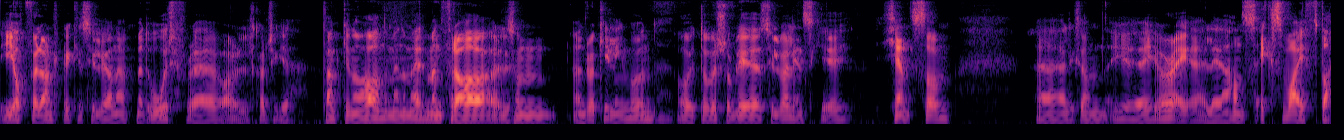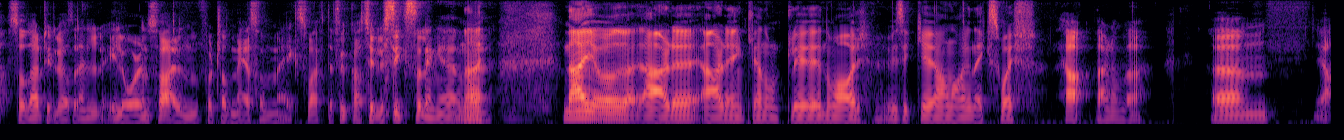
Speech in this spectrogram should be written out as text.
i, oppfølgeren så blir ikke Sylvia nevnt med et ord, for det var vel kanskje ikke tanken å ha henne med noe mer. Men fra liksom Under a Killing Moon og utover så blir Sylvia Linsky kjent som uh, liksom your, Eller hans ex-wife, da. Så det er tydeligvis at i Lauren så er hun fortsatt med som ex-wife. Det funka tydeligvis ikke så lenge. Nei. Nei, og er det, er det egentlig en ordentlig noir hvis ikke han har en ex-wife? Ja, det er noe med det. Um, ja,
